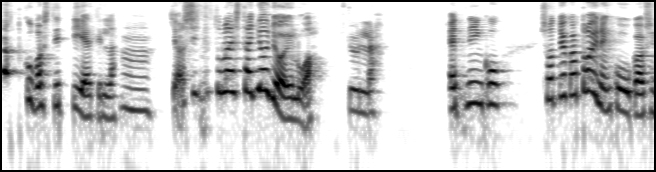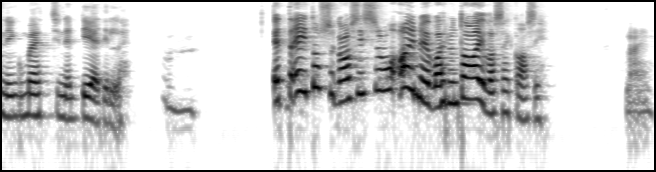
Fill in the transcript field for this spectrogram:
jatkuvasti dietillä. Mm. Ja sitten tulee sitä jojoilua. Kyllä. Että niin kuin, sä oot joka toinen kuukausi niin kuin menet sinne dietille. Että ei tossakaan, siis se on aineenvaihdunta aivan sekasi. Näin.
